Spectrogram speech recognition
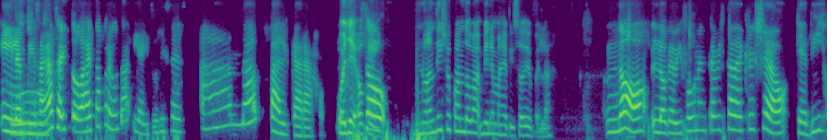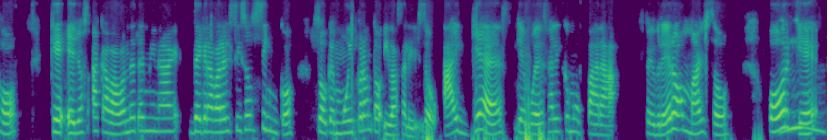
y le empiezan a hacer todas estas preguntas y ahí tú dices, anda pa'l carajo. Oye, ok, So, no han dicho cuándo va- vienen más episodios, ¿verdad? no, lo que vi fue una entrevista de Chriselle que dijo que ellos acababan de terminar de grabar el season 5, so que muy pronto iba a salir. So, I guess que puede salir como para febrero o marzo, porque Mm.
